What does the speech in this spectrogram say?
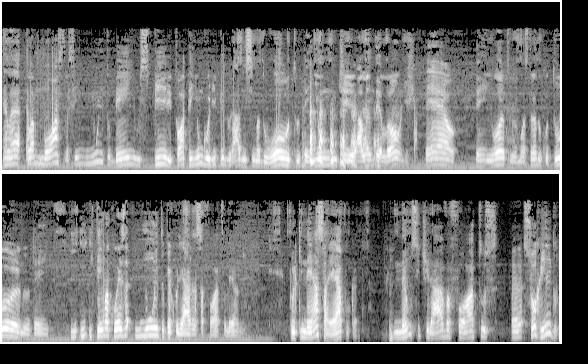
ela, ela mostra assim muito bem o espírito. Ó, tem um guri pendurado em cima do outro, tem um de Alain Delon de chapéu, tem outro mostrando o coturno, tem e, e, e, tem uma coisa muito peculiar nessa foto, Leandro, porque nessa época não se tirava fotos uh, sorrindo.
